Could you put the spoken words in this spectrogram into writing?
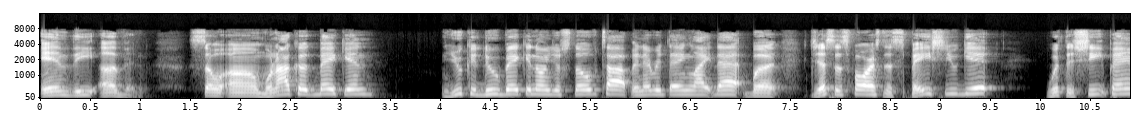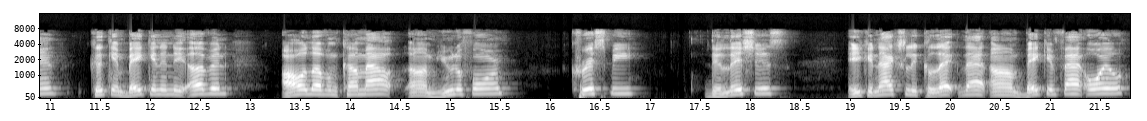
in the oven. So, um, when I cook bacon, you could do bacon on your stove top and everything like that, but just as far as the space you get with the sheet pan, cooking bacon in the oven, all of them come out um uniform, crispy, delicious, you can actually collect that um bacon fat oil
